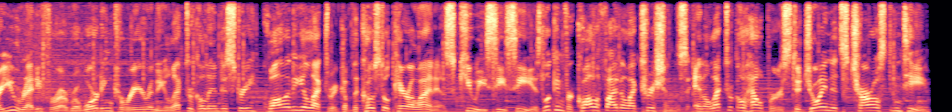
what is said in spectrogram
Are you ready for a rewarding career in the electrical industry? Quality Electric of the Coastal Carolinas, QECC, is looking for qualified electricians and electrical helpers to join its Charleston team.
